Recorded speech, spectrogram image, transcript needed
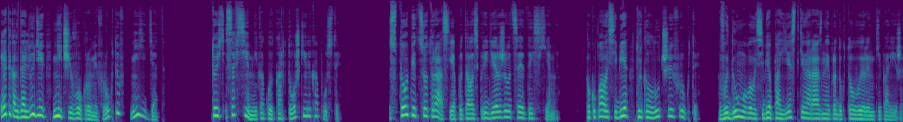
Это когда люди ничего, кроме фруктов, не едят. То есть совсем никакой картошки или капусты. Сто-пятьсот раз я пыталась придерживаться этой схемы. Покупала себе только лучшие фрукты, выдумывала себе поездки на разные продуктовые рынки Парижа.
